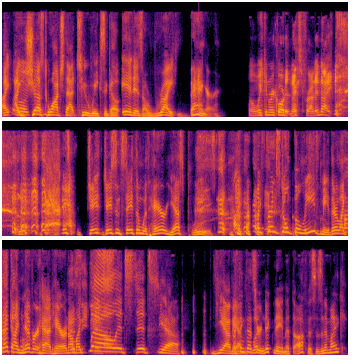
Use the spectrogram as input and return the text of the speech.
I, I Oh, just watched that two weeks ago. It is a right banger. Well, we can record it next Friday night. Jason, J- Jason Statham with hair, yes, please. I, my friends don't believe me. They're like, that guy never had hair, and I'm like, well, it's it's yeah, yeah, man. I think that's What- your nickname at the office, isn't it, Mike?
